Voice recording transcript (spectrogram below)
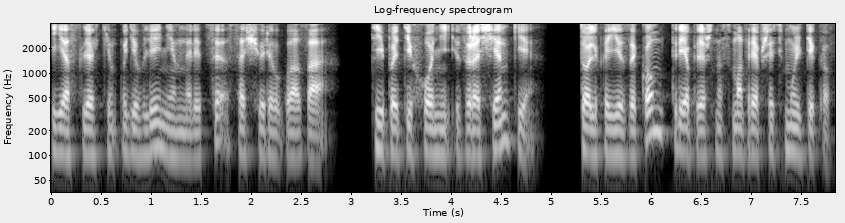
Я с легким удивлением на лице сощурил глаза. Типа тихони извращенки? Только языком треплешь, насмотревшись мультиков?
